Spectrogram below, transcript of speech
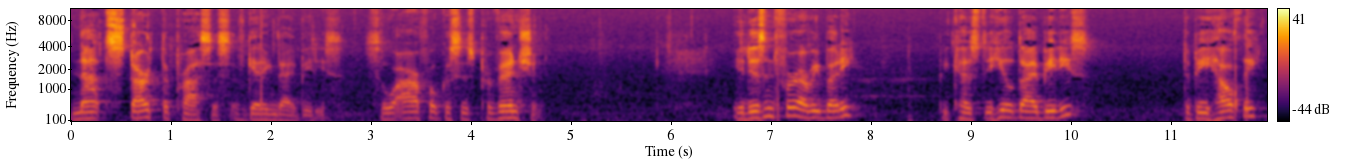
not start the process of getting diabetes. So our focus is prevention. It isn't for everybody because to heal diabetes, to be healthy,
